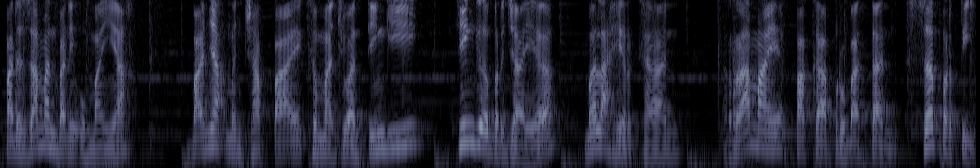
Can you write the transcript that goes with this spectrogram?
pada zaman Bani Umayyah banyak mencapai kemajuan tinggi hingga berjaya melahirkan ramai pakar perubatan seperti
